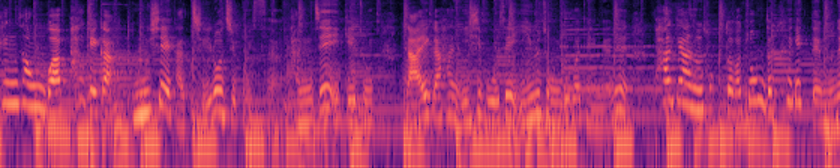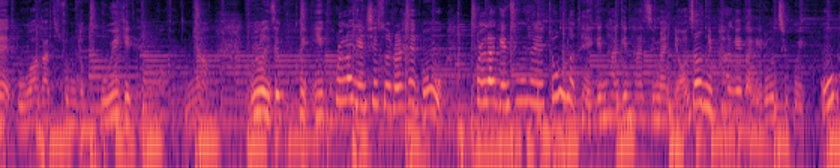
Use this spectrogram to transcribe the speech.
생성과 파괴가 동시에 같이 이루어지고 있어요. 단지 이게 좀 나이가 한 25세 이후 정도가 되면 은 파괴하는 속도가 조금 더 크기 때문에 노화가 좀 더 보이게 되는 거거든요. 물론 이제 그 이 콜라겐 시술을 해도 콜라겐 생성이 조금 더 되긴 하긴 하지만 여전히 파괴가 이루어지고 있고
